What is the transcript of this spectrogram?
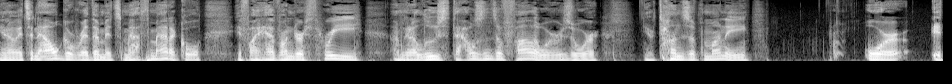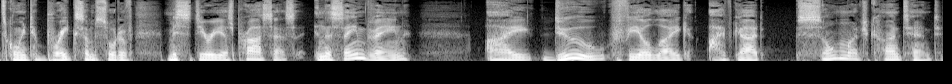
you know, it's an algorithm, it's mathematical. If I have under three, I'm going to lose thousands of followers or you know, tons of money, or it's going to break some sort of mysterious process. In the same vein, I do feel like I've got so much content.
